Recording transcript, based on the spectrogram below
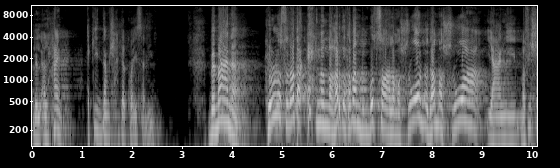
للألحان. أكيد ده مش حاجة كويسة لينا. بمعنى كيرلس الرابع إحنا النهارده طبعا بنبص على مشروع إنه ده مشروع يعني مفيش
